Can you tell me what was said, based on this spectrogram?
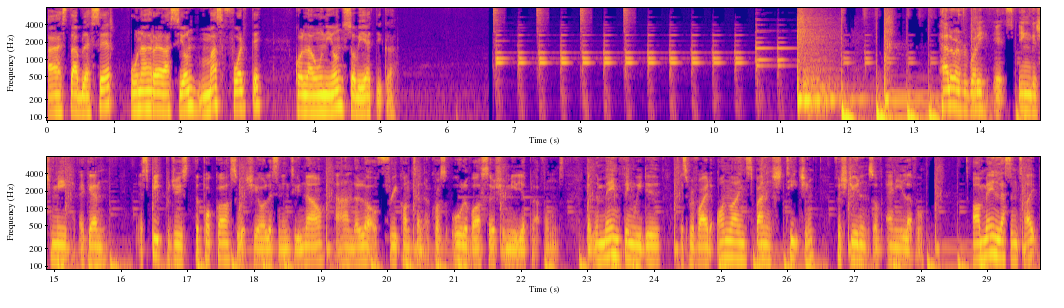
a establecer una relación más fuerte con la Unión Soviética. Hello, everybody. It's English Me again. Speak produced the podcast, which you're listening to now, and a lot of free content across all of our social media platforms. But the main thing we do is provide online Spanish teaching for students of any level. Our main lesson type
